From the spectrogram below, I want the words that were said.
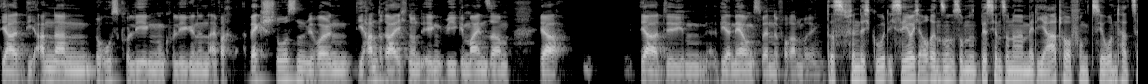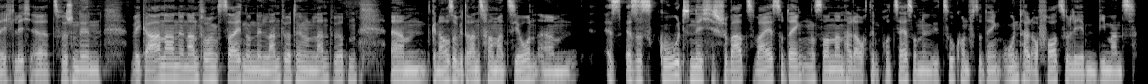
ja die anderen Berufskollegen und Kolleginnen einfach wegstoßen. Wir wollen die Hand reichen und irgendwie gemeinsam ja ja, die, die Ernährungswende voranbringen. Das finde ich gut. Ich sehe euch auch in so, so ein bisschen so einer Mediatorfunktion tatsächlich äh, zwischen den Veganern in Anführungszeichen und den Landwirtinnen und Landwirten, ähm, genauso wie Transformation. Ähm, es, es ist gut, nicht schwarz-weiß zu denken, sondern halt auch den Prozess und in die Zukunft zu denken und halt auch vorzuleben, wie man es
